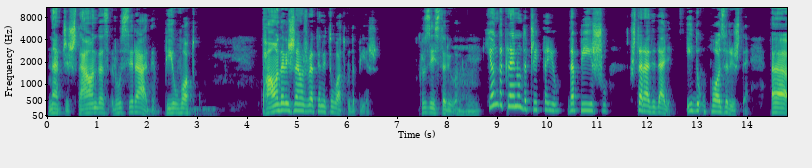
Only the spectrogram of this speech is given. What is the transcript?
Znači, šta onda Rusi rade? Piju vodku. Pa onda više ne možeš, brate, ni tu vodku da piješ. Kroz istoriju. Mm -hmm. I onda krenu da čitaju, da pišu, šta radi dalje. Idu u pozorište. A,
